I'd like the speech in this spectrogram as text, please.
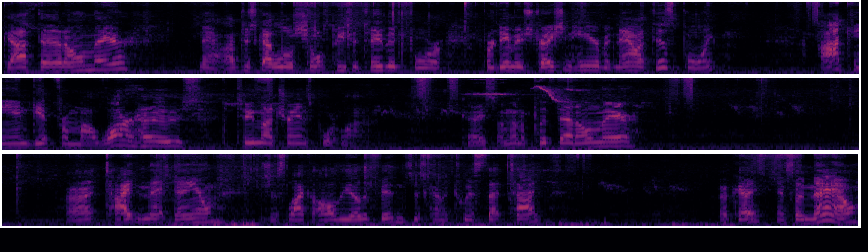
Got that on there. Now, I've just got a little short piece of tubing for, for demonstration here, but now at this point, I can get from my water hose to my transport line. Okay, so I'm gonna put that on there. All right, tighten that down, just like all the other fittings, just kind of twist that tight. Okay, and so now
